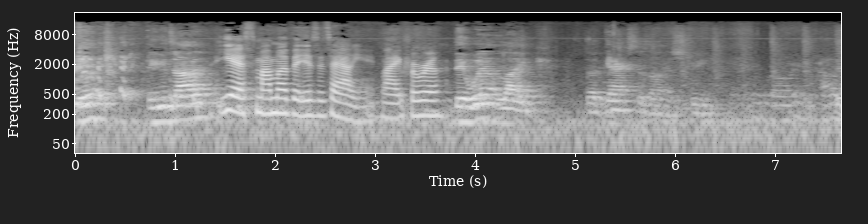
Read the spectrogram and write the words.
Are you Italian? Yes, my mother is Italian. Like for real. They weren't like the gangsters on the street. They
